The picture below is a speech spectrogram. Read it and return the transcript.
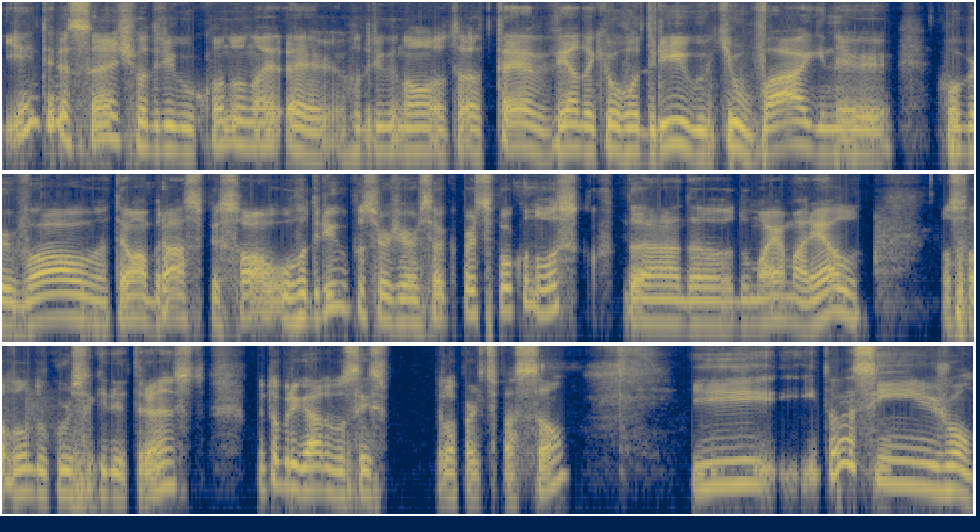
E é interessante, Rodrigo, quando nós, é, Rodrigo, não, até vendo aqui o Rodrigo, aqui o Wagner, Roberval, até um abraço pessoal. O Rodrigo, professor Gerson, que participou conosco da, da, do Maio Amarelo, nós falando do curso aqui de trânsito. Muito obrigado a vocês pela participação. E então assim, João,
